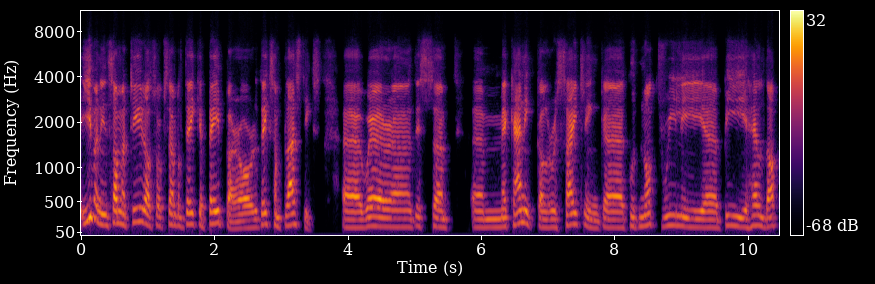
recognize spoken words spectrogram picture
even in some materials for example take a paper or take some plastics uh, where uh, this um, mechanical recycling could not really be held up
